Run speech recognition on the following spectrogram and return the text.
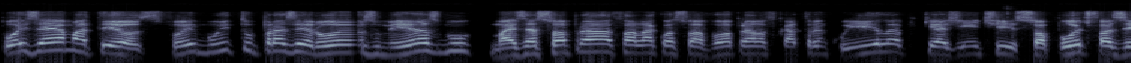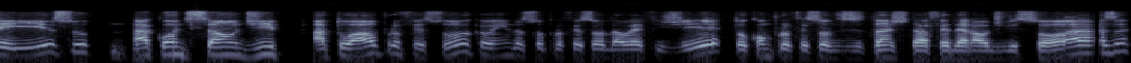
Pois é, Matheus, foi muito prazeroso mesmo, mas é só para falar com a sua avó para ela ficar tranquila, porque a gente só pôde fazer isso na condição de atual professor, que eu ainda sou professor da UFG, estou como professor visitante da Federal de Viçosa,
